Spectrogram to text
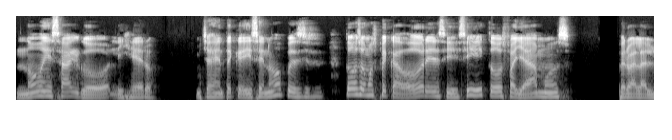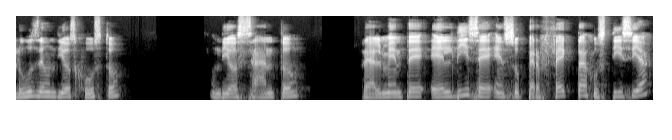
No es algo ligero. Mucha gente que dice, no, pues todos somos pecadores y sí, todos fallamos, pero a la luz de un Dios justo, un Dios santo, realmente Él dice en su perfecta justicia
